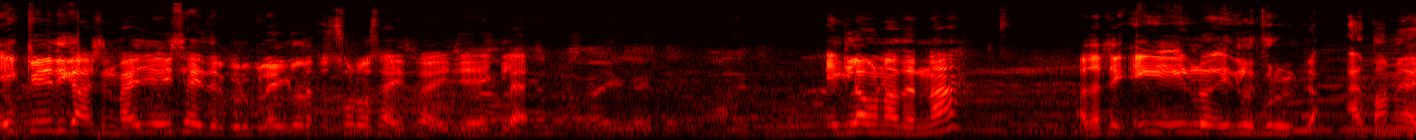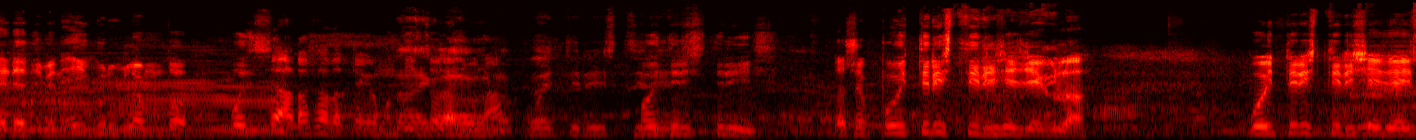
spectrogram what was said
একটু এদিকে আসেন ভাই যে এই সাইজের গরুগুলো এগুলো তো ছোট সাইজ ভাই এই যে এগুলা। এগুলো এগুলা ওনাদের না? আচ্ছা ঠিক এই- এগুলো এগুলো গরু দামে আইডিয়া দিবেন। এই গরুগুলো তো পঁচিশ আঠাশ হাজার টাকার মধ্যে চলে না? পঁয়ত্রিশ পঁয়ত্রিশ তিরিশ। দর্শক পঁয়ত্রিশ তিরিশ এই যেগুলো পঁয়ত্রিশ তিরিশ এই যে এই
